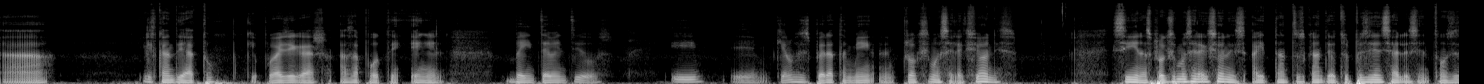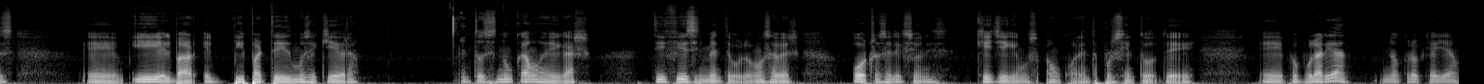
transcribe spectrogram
a el candidato que pueda llegar a Zapote en el 2022 y em, qué nos espera también en próximas elecciones. Si en las próximas elecciones hay tantos candidatos presidenciales, entonces y el, el bipartidismo se quiebra, entonces nunca vamos a llegar. Difícilmente volvemos a ver otras elecciones que lleguemos a un 40% de eh, popularidad. No creo que haya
